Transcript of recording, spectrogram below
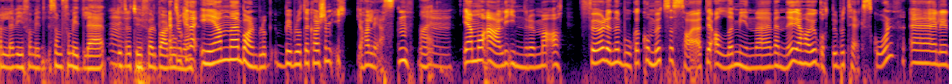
alle vi formidler, som formidler Mm. litteratur for barn og unge Jeg tror unge. ikke det er én barnebibliotekar som ikke har lest den. Nei. Mm. Jeg må ærlig innrømme at før denne boka kom ut, så sa jeg til alle mine venner Jeg har jo gått bibliotekskolen, eh, eller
